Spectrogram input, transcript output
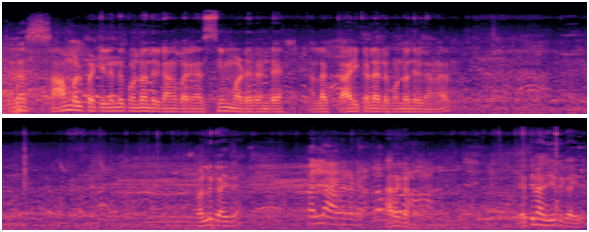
இதெல்லாம் சாம்பல் பட்டியிலேருந்து கொண்டு வந்திருக்காங்க பாருங்க சிம் மாடு ரெண்டு. நல்லா காரி கலரில் கொண்டு வந்திருக்காங்க. பல்லு காயுது பல்லு அரைக்கடை அரைக்கடை எத்தனாவது ஈத்து காயுது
